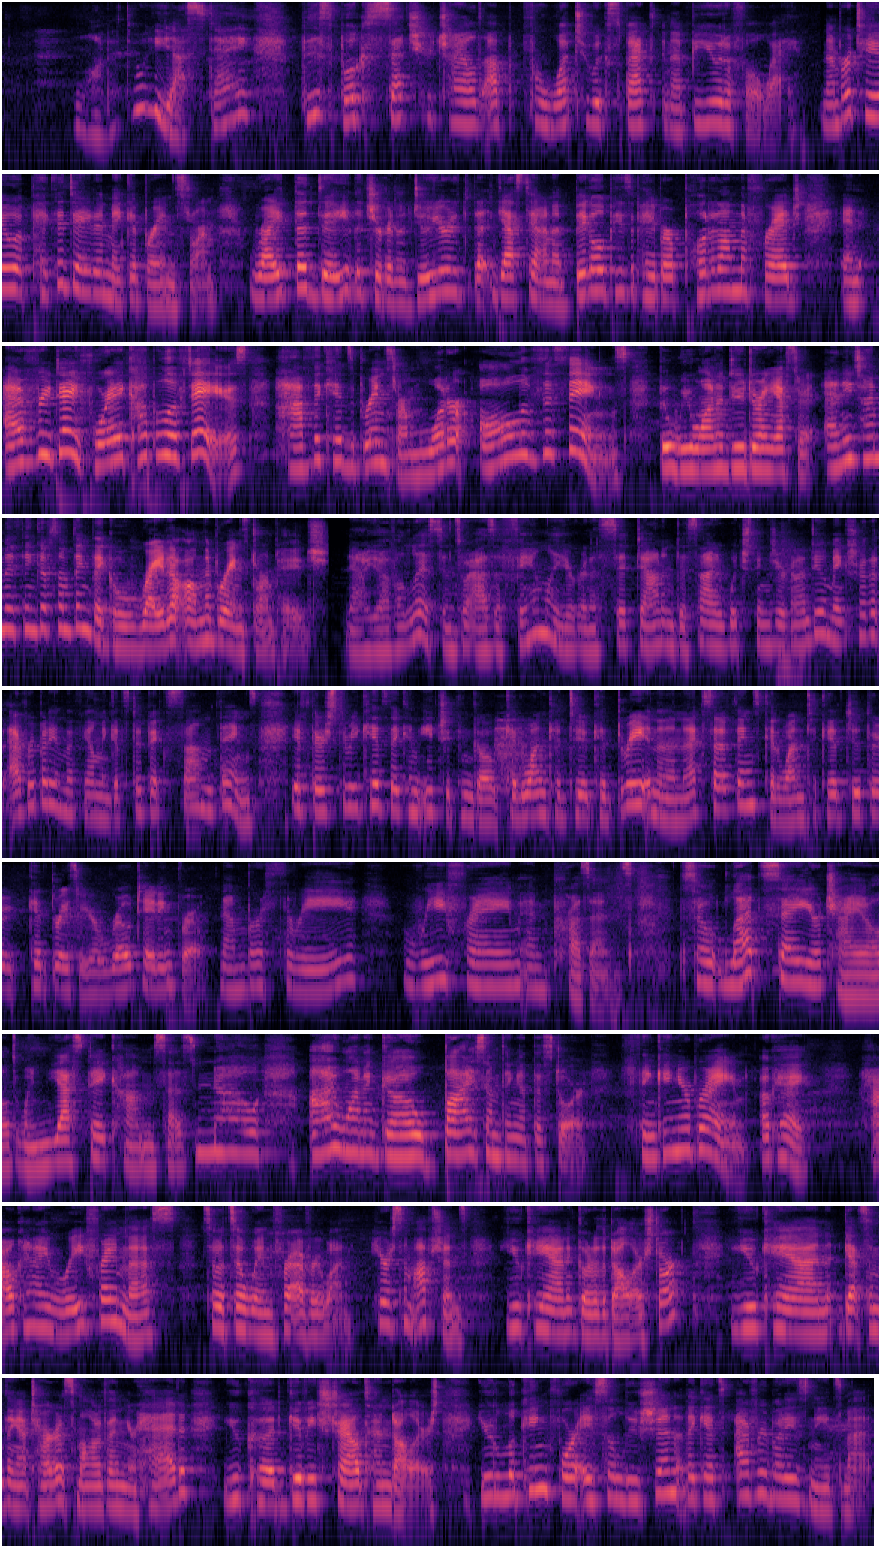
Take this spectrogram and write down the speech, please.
want to do a yes day? This book sets your child up for what to expect in a beautiful way. Number two, pick a date and make a brainstorm. Write the date that you're going to do your yes day on a big old piece of paper, put it on the fridge, and every day for a couple of days, have the kids brainstorm. What are all of the things that we want to do during yes day? Anytime they think of something, they go write it on the brainstorm page. Now you have a list. And so as a family, you're going to sit down and decide which things you're going to do. Make sure that everybody in the family gets to pick some things. If there's three kids, they can each, you can go kid one, kid two, kid three, and then the next set of things, kid one to kid two, three, kid three. So you're rotating through. Number three, reframe and presence. So let's say your child, when yes day comes, says, No, I want to go buy something at the store. Think in your brain, okay, how can I reframe this so it's a win for everyone? Here are some options. You can go to the dollar store. You can get something at Target smaller than your head. You could give each child $10. You're looking for a solution that gets everybody's needs met.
